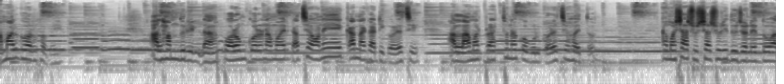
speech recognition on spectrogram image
আমার ঘর হবে। আলহামদুলিল্লাহ, পরম করুণাময়ের কাছে অনেক কান্নাকাটি করেছি। আল্লাহ আমার প্রার্থনা কবুল করেছে হয়তো। আমার শাশুড় শাশুড়ি দুজনের দোয়া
